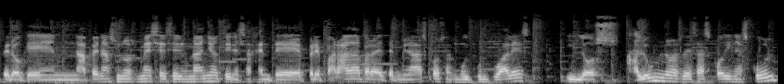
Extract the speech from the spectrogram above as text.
pero que en apenas unos meses, en un año, tienes a gente preparada para determinadas cosas muy puntuales y los alumnos de esas Coding School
